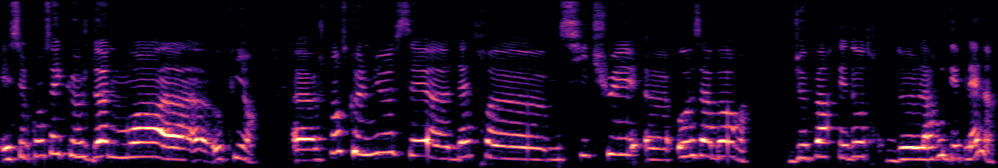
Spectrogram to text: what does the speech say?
et c'est le conseil que je donne moi aux clients. je pense que le mieux, c'est d'être situé aux abords de part et d'autre de la route des plaines.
